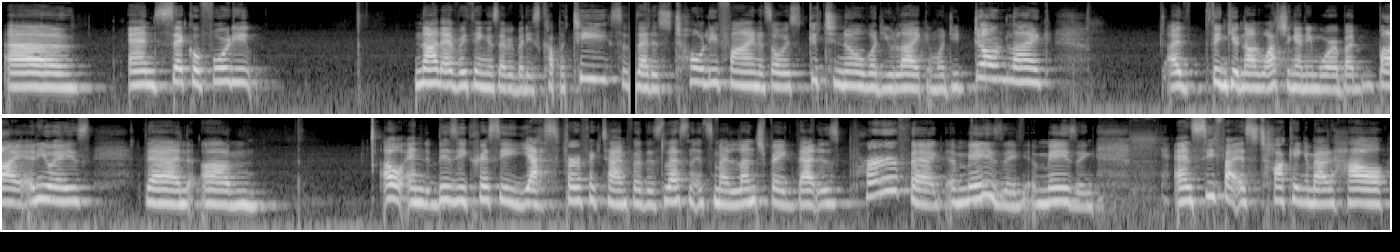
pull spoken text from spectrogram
Uh, and Seco 40, not everything is everybody's cup of tea, so that is totally fine. It's always good to know what you like and what you don't like. I think you're not watching anymore, but bye anyways. Then, um, oh, and busy Chrissy, yes, perfect time for this lesson. It's my lunch break. That is perfect, amazing, amazing. And Sifa is talking about how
